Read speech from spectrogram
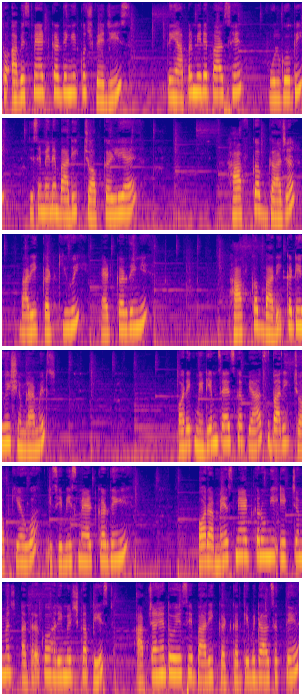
तो अब इसमें ऐड कर देंगे कुछ वेजीज। तो यहाँ पर मेरे पास है फूल गोभी जिसे मैंने बारीक चॉप कर लिया है। हाफ़ कप गाजर बारीक कट की हुई ऐड कर देंगे। हाफ़ कप बारीक कटी हुई शिमला मिर्च और एक मीडियम साइज़ का प्याज बारीक चॉप किया हुआ, इसे भी इसमें ऐड कर देंगे। और अब मैं इसमें ऐड करूँगी एक चम्मच अदरक और हरी मिर्च का पेस्ट। आप चाहें तो इसे बारीक कट करके भी डाल सकते हैं।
